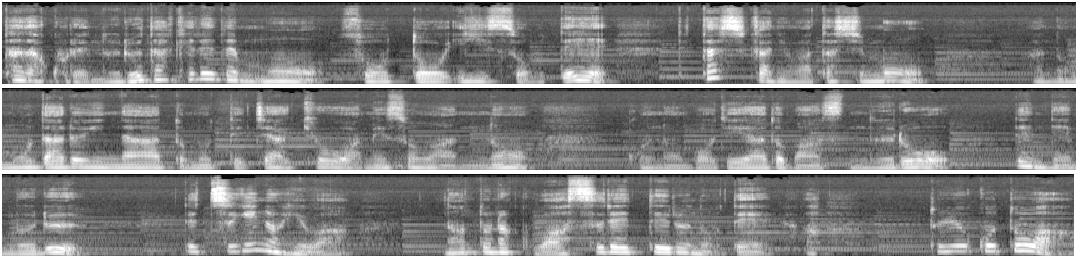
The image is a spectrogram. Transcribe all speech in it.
ただこれ塗るだけでも相当いいそうで確かに私もあの重だるいなと思ってじゃあ今日はメソワンのこのボディアドバンス塗ろうで眠るで次の日はなんとなく忘れてるのであということは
